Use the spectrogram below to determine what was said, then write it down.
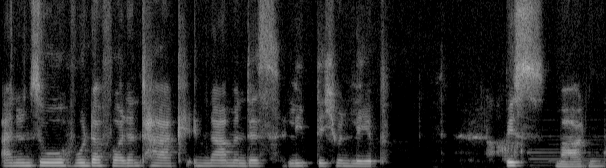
einen so wundervollen Tag im Namen des Lieb dich und leb. Bis morgen.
